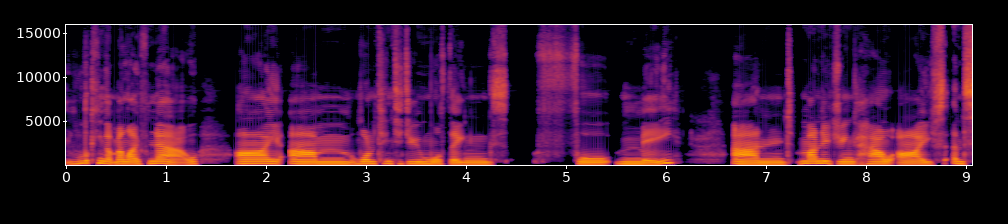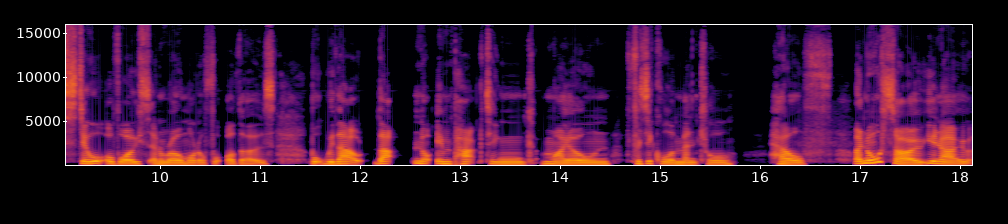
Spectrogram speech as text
looking at my life now, I am wanting to do more things for me and managing how I am still a voice and a role model for others, but without that not impacting my own physical and mental health. And also, you know,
